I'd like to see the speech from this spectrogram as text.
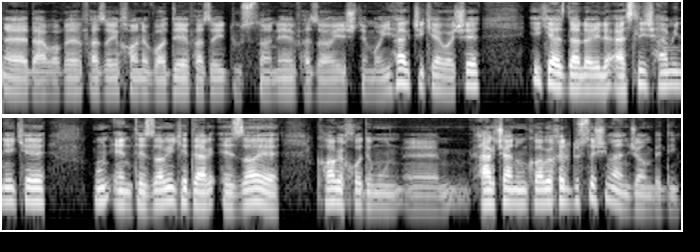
در واقع فضای خانواده فضای دوستانه فضای اجتماعی هر چی که باشه یکی از دلایل اصلیش همینه که اون انتظاری که در ازای کار خودمون هرچند اون کار رو خیلی دوست داشتیم انجام بدیم.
